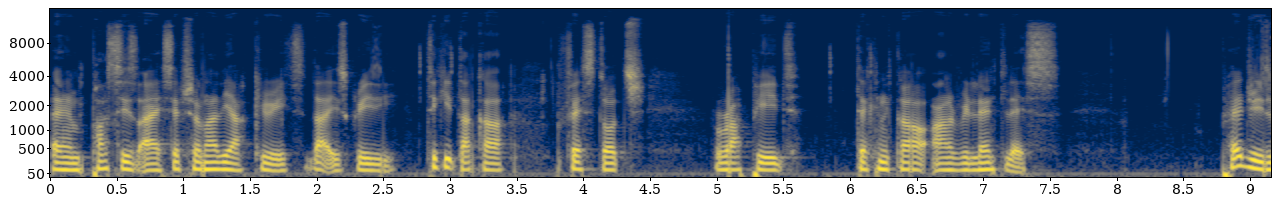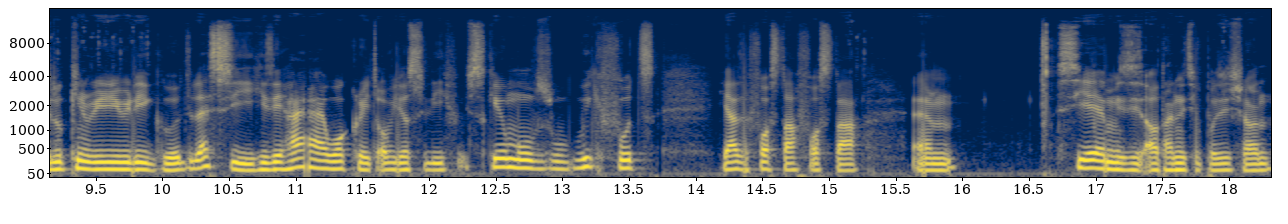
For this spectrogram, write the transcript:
um passes are exceptionally accurate. That is crazy. Tiki taka, first touch, rapid, technical, and relentless. Pedri is looking really, really good. Let's see. He's a high, high work rate, obviously. Skill moves, weak foot. He has a four star, four star. Um, CM is his alternative position.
